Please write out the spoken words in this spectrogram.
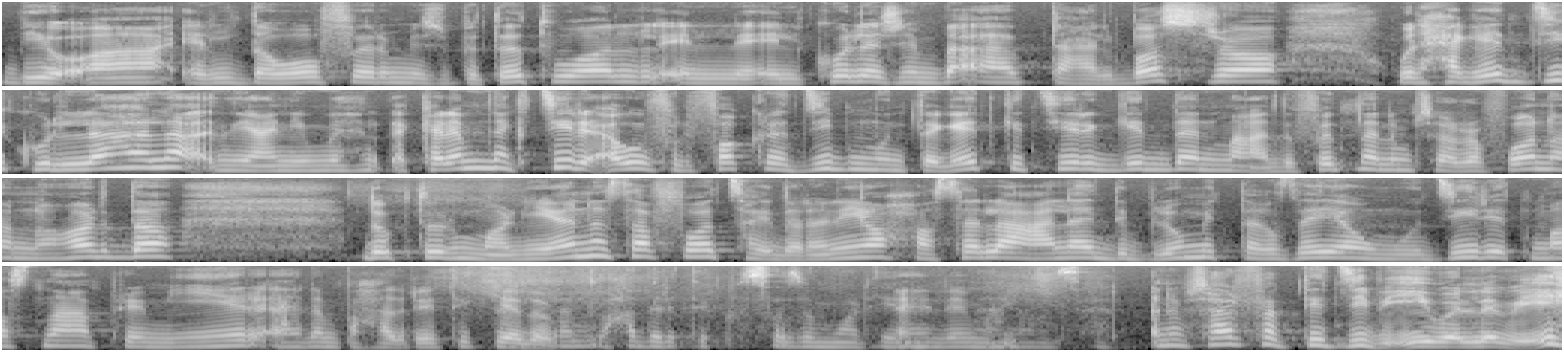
بيقع الضوافر مش بتطول ال- الكولاجين بقى بتاع البشرة والحاجات دي كلها. لا يعني كلامنا كتير قوي في الفقرة دي بمنتجات كتير جدا. مع ضيفتنا اللي مشرفانا النهارده دكتور مريانا صفوت صيدلانية وحاصلة على دبلوم التغذية ومديرة مصنع بريمير أهلا بحضرتك يا دكتور. أهلا بحضرتك أستاذة مريم أهلا وسهلا. أنا مش عارفة أبتدي بإيه ولا بإيه.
